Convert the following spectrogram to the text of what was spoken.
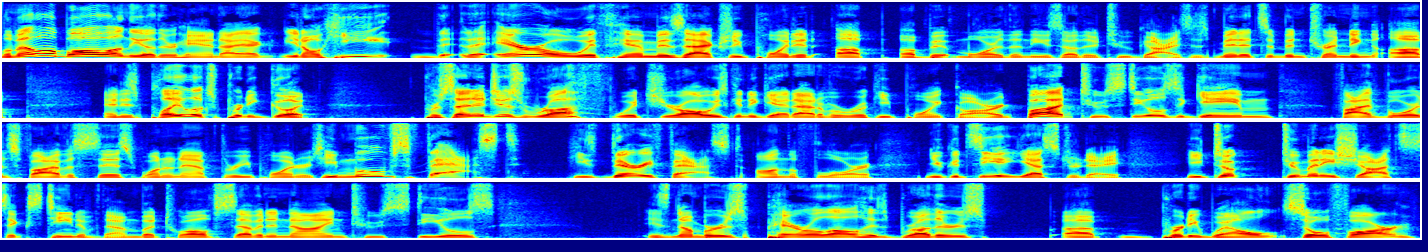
LaMelo Ball, on the other hand, I you know he the, the arrow with him is actually pointed up a bit more than these other two guys. His minutes have been trending up, and his play looks pretty good. Percentage is rough, which you're always going to get out of a rookie point guard, but two steals a game, five boards, five assists, one and a half three pointers. He moves fast. He's very fast on the floor. You could see it yesterday. He took too many shots, 16 of them, but 12, 7, and 9, two steals. His numbers parallel his brother's uh, pretty well so far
